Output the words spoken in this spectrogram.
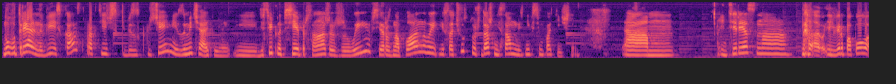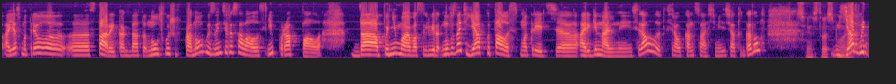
Но вот реально весь каст практически без исключений замечательный. И действительно все персонажи живые, все разноплановые, и сочувствуешь даже не самым из них симпатичным. Интересно, Эльвира Попова, а я смотрела э, старый когда-то, но услышав про новый, заинтересовалась и пропала. Да, понимаю вас, Эльвира. Ну, вы знаете, я пыталась смотреть э, оригинальный сериал, это сериал конца 70-х годов. 78 я вы...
